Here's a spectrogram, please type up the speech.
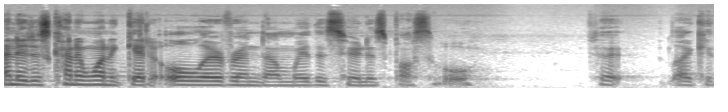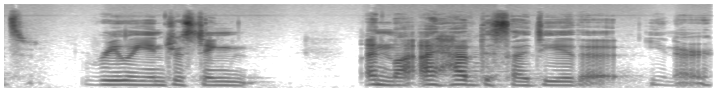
and I just kind of want to get it all over and done with as soon as possible. So like it's really interesting and like I have this idea that you know,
